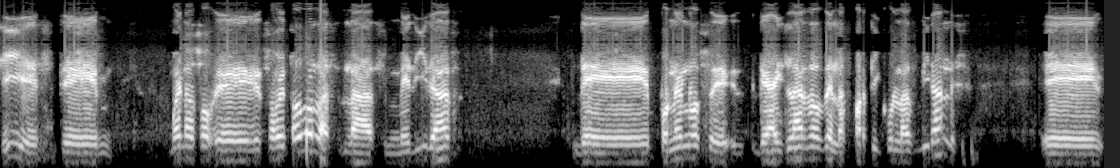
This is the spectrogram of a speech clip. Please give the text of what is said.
Sí, este, bueno, eh, sobre todo las, las medidas de ponernos, eh, de aislarnos de las partículas virales. Eh,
